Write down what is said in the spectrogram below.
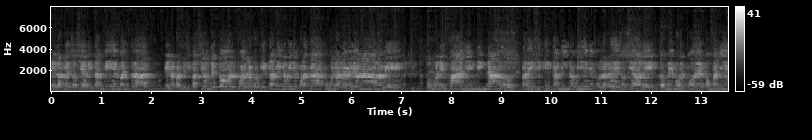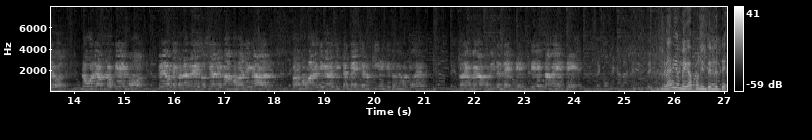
en la red social y también va a entrar en la participación de todo el pueblo porque el camino viene por acá, como en la rebelión árabe como en España, indignados. Parece que el camino viene por las redes sociales. Tomemos el poder, compañeros. No le afloquemos. Creo que con las redes sociales vamos a llegar. Vamos a llegar a esa intendencia. ¿No quieren que tomemos el poder? Radio Megáfono Intendente. Directamente. Radio Megáfono Intendente.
